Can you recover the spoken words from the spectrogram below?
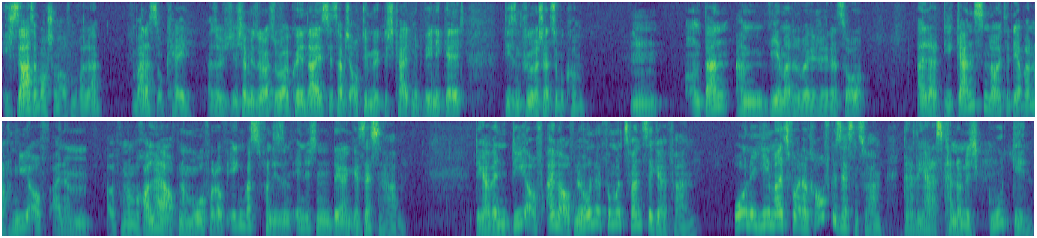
ich saß aber auch schon mal auf dem Roller, war das okay. Also ich, ich habe mir so gedacht, so, okay, nice, jetzt habe ich auch die Möglichkeit, mit wenig Geld diesen Führerschein zu bekommen. Mhm. Und dann haben wir mal drüber geredet, so, Alter, die ganzen Leute, die aber noch nie auf einem, auf einem Roller, auf einem Mofa oder auf irgendwas von diesen ähnlichen Dingern gesessen haben. Digga, wenn die auf einmal auf eine 125er fahren, ohne jemals vorher drauf gesessen zu haben, da, Digga, das kann doch nicht gut gehen.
